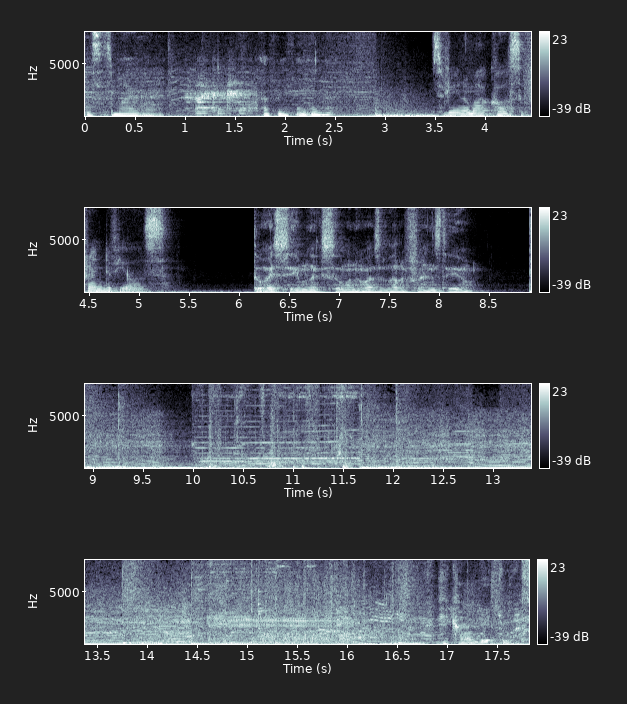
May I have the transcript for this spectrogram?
This is my world. I control everything in it. Serena Marcos, a friend of yours. Do I seem like someone who has a lot of friends to you? Get through us.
